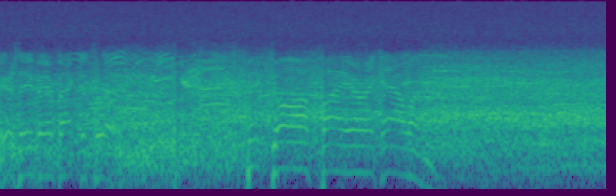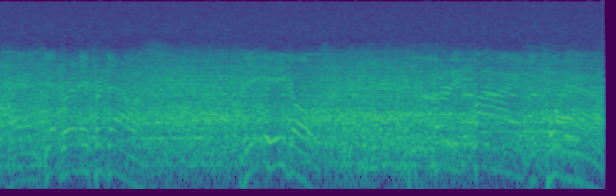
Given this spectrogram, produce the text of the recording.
Here's Hebert back to throw. Picked off by Eric Allen. And get ready for Dallas. The Eagles, 35 to 20 now.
